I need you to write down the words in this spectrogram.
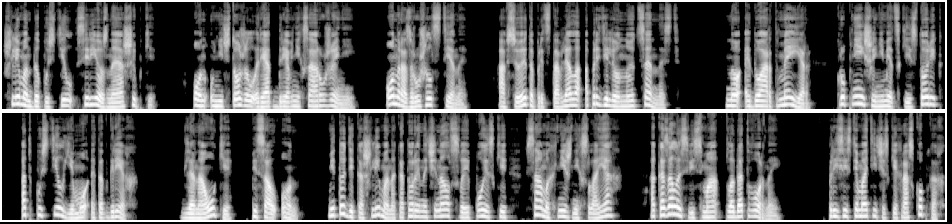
Шлиман допустил серьезные ошибки. Он уничтожил ряд древних сооружений, он разрушил стены, а все это представляло определенную ценность. Но Эдуард Мейер, крупнейший немецкий историк, отпустил ему этот грех. Для науки, писал он, методика Шлимана, который начинал свои поиски в самых нижних слоях, оказалась весьма плодотворной. При систематических раскопках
